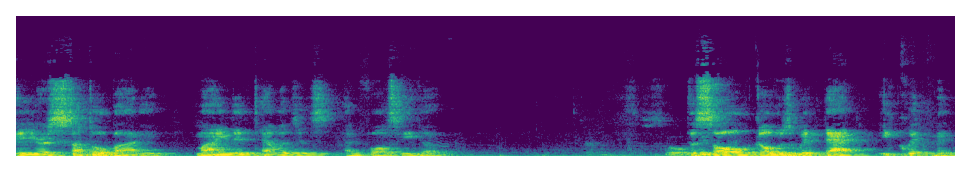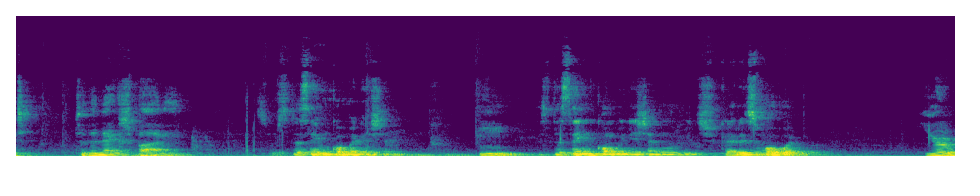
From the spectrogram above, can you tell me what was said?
in your subtle body, mind, intelligence, and false ego. So The soul goes with that equipment to the next body. So it's the same combination. Hmm? It's the same combination which carries forward. Your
